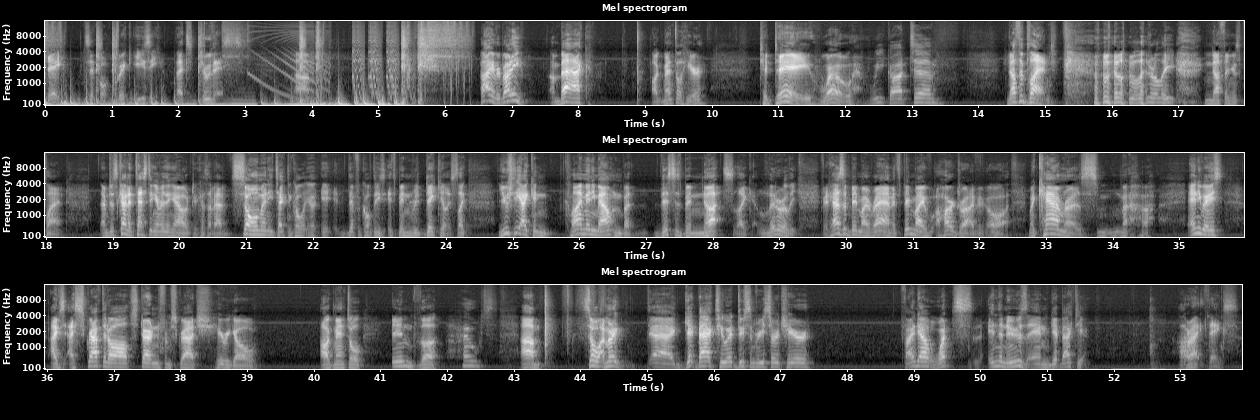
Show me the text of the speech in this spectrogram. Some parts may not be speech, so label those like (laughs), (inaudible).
Okay, simple, quick, easy. Let's do this. Um, hi, everybody. I'm back. Augmentle here. Today, whoa, we got um, nothing planned. (laughs) Literally, nothing is planned. I'm just kind of testing everything out because I've had so many technical uh, difficulties. It's been ridiculous. Like, usually I can climb any mountain, but this has been nuts. Like, literally. If it hasn't been my RAM, it's been my hard drive. Oh, my cameras. My, (sighs) anyways, I, I scrapped it all, starting from scratch. Here we go. Augmentle in the house. Um, so I'm gonna uh, get back to it, do some research here, find out what's in the news, and get back to you. All right, thanks.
